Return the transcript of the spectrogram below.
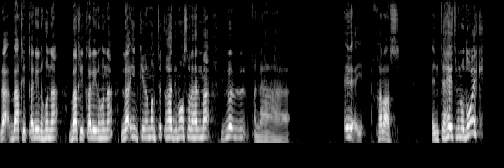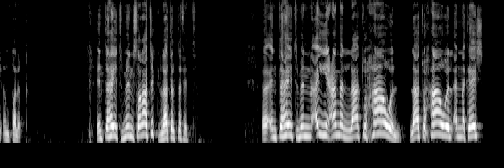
لا باقي قليل هنا باقي قليل هنا. لا يمكن المنطقة هذه ما وصلها الماء. لا. خلاص. انتهيت من وضوءك انطلق. انتهيت من صلاتك لا تلتفت. آه، انتهيت من أي عمل لا تحاول لا تحاول أنك إيش؟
